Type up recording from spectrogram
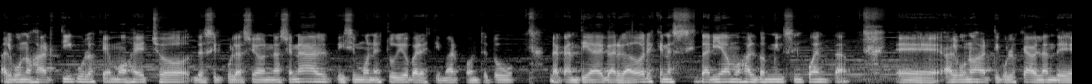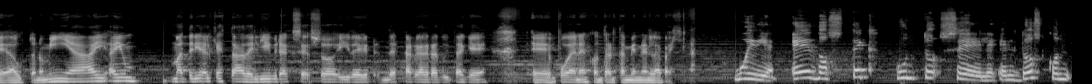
algunos artículos que hemos hecho de circulación nacional, hicimos un estudio para estimar, ponte tú, la cantidad de cargadores que necesitaríamos al 2050, eh, algunos artículos que hablan de autonomía, hay, hay un material que está de libre acceso y de descarga gratuita que eh, pueden encontrar también en la página. Muy bien, e2tech el 2 con,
